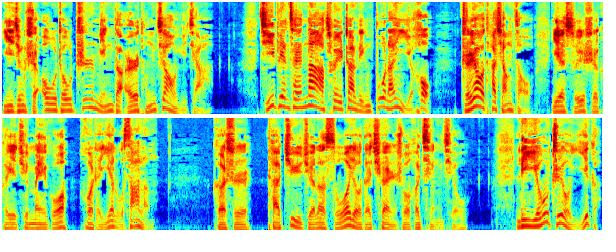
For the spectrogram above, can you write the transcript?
已经是欧洲知名的儿童教育家。即便在纳粹占领波兰以后，只要他想走，也随时可以去美国或者耶路撒冷。可是，他拒绝了所有的劝说和请求，理由只有一个：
